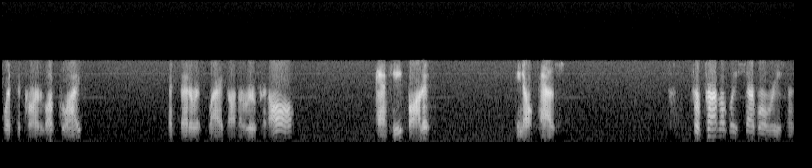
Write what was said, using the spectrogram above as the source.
what the car looked like, Confederate flag on the roof and all, and he bought it, you know, as for probably several reasons,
